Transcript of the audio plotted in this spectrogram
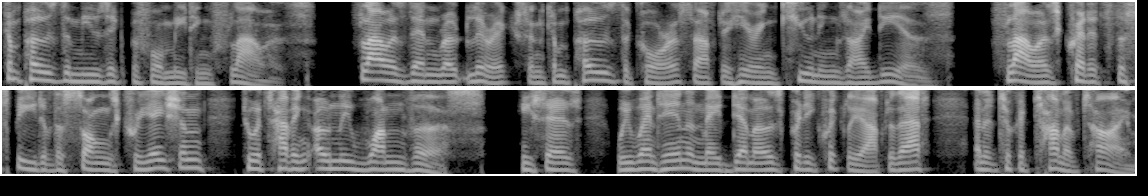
composed the music before meeting Flowers. Flowers then wrote lyrics and composed the chorus after hearing Keuning's ideas. Flowers credits the speed of the song's creation to its having only one verse. He says, We went in and made demos pretty quickly after that, and it took a ton of time.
